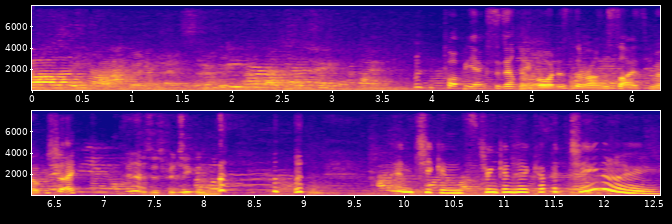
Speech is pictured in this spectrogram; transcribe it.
Poppy accidentally orders the wrong size milkshake. This is for chicken. And chicken's drinking her cappuccino.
